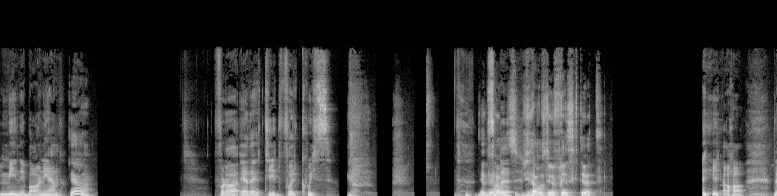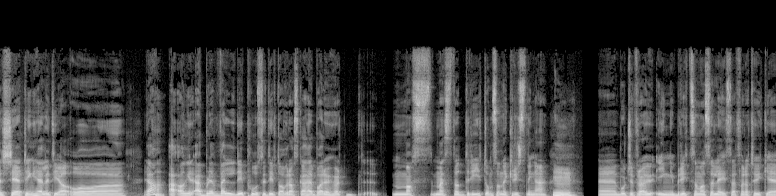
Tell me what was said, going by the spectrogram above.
minibaren igjen. Ja. For da er det tid for quiz. ja det, høres, det høres jo friskt ut. Ja, det skjer ting hele tida, og ja, jeg angrer. Jeg ble veldig positivt overraska. Jeg har bare hørt mest av drit om sånne krysninger. Mm. Eh, bortsett fra Ingebrigt, som var så lei seg for at hun ikke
